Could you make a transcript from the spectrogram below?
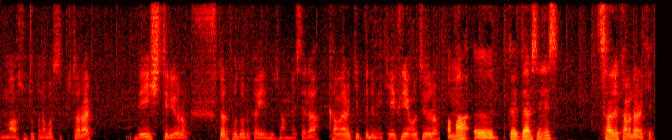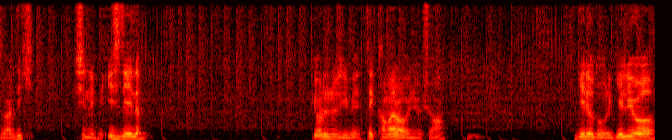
mouse'un topuna basıp tutarak değiştiriyorum. Şu tarafa doğru kaydıracağım mesela. Kamera hareketlerimi keyframe atıyorum. Ama e, dikkat ederseniz sadece kamera hareketi verdik. Şimdi bir izleyelim. Gördüğünüz gibi tek kamera oynuyor şu an. Geriye doğru geliyor.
